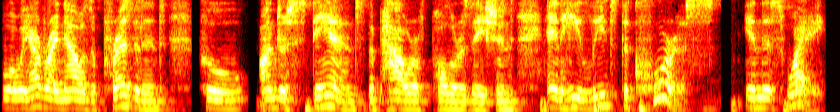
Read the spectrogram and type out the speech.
What we have right now is a president who understands the power of polarization and he leads the chorus in this way.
